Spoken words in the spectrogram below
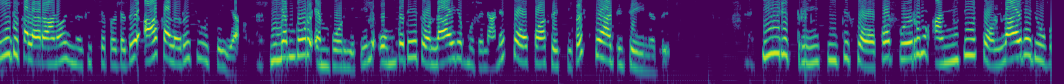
ഏത് കളറാണോ നിങ്ങൾക്ക് ഇഷ്ടപ്പെട്ടത് ആ കളർ ചൂസ് ചെയ്യാം. നിലമ്പൂർ എംപോറിയത്തിൽ ഒമ്പത് തൊള്ളായിരം മുതലാണ് സോഫ സെറ്റുകൾ സ്റ്റാർട്ട് ചെയ്യുന്നത്. ഈ ഒരു ത്രീ സീറ്റ് സോഫ വെറും അഞ്ച് തൊള്ളായിരം രൂപ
